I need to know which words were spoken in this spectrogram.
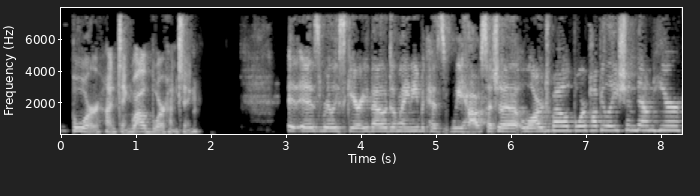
boar hunting, wild boar hunting. It is really scary though, Delaney, because we have such a large wild boar population down here.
